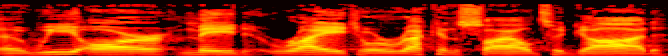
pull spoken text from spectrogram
uh, we are made right or reconciled to God.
